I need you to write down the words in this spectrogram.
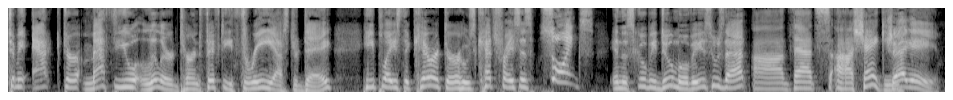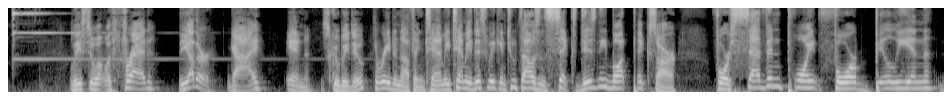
To me, actor Matthew Lillard turned 53 yesterday. He plays the character whose catchphrase is Zoinks in the Scooby Doo movies. Who's that? Uh, that's uh, Shaggy. Shaggy. Lisa went with Fred, the other guy in Scooby Doo. Three to nothing, Tammy. Tammy, this week in 2006, Disney bought Pixar for $7.4 billion.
